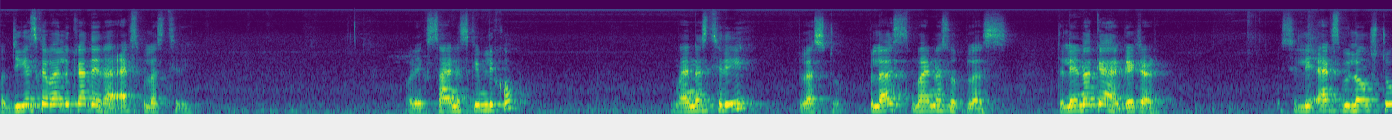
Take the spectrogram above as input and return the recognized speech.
और जी एक्स का वैल्यू क्या दे रहा है? एक्स प्लस थ्री और एक साइन स्कीम लिखो. Minus three plus two plus minus और प्लस तो लेना क्या है? ग्रेटर इसलिए x belongs to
